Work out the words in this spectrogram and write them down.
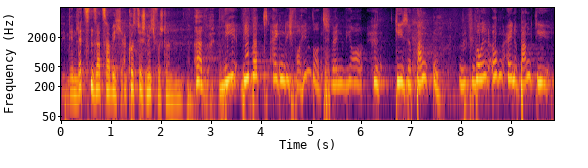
Den letzten Satz habe ich akustisch nicht verstanden. Äh, wie, wie wird eigentlich verhindert, wenn wir äh, diese Banken, wir wollen irgendeine Bank, die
